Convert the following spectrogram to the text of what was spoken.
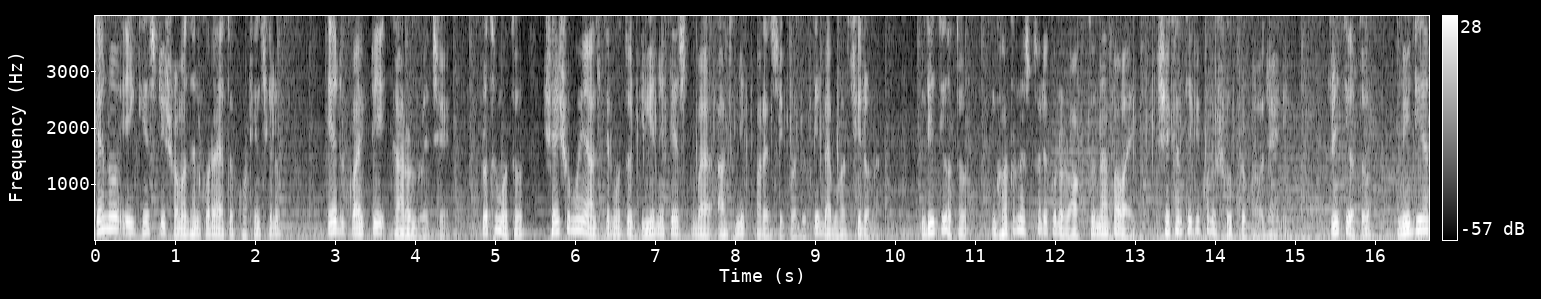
কেন এই কেসটি সমাধান করা এত কঠিন ছিল? এর কয়েকটি কারণ রয়েছে। প্রথমত, সেই সময়ে আজকের মতো ডিএনএ টেস্ট বা আধুনিক ফরেন্সিক প্রযুক্তির ব্যবহার ছিল না। দ্বিতীয়ত, ঘটনাস্থলে কোনো রক্ত না পাওয়ায় সেখান থেকে কোনো সূত্র পাওয়া যায়নি। তৃতীয়ত, মিডিয়ার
